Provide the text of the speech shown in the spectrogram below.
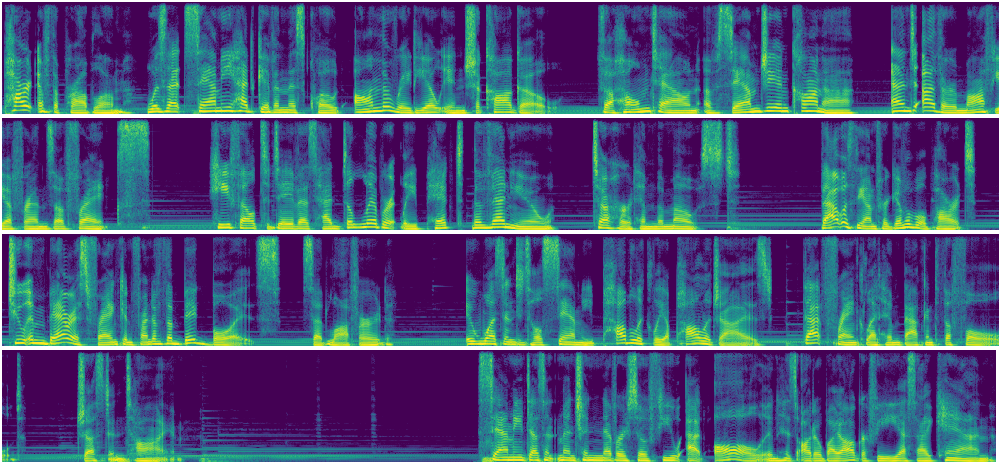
Part of the problem was that Sammy had given this quote on the radio in Chicago, the hometown of Sam Giancana and other mafia friends of Frank's. He felt Davis had deliberately picked the venue to hurt him the most. That was the unforgivable part to embarrass Frank in front of the big boys said Lawford. It wasn't until Sammy publicly apologized that Frank let him back into the fold, just in time. Sammy doesn't mention Never So Few at all in his autobiography, Yes, I Can,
